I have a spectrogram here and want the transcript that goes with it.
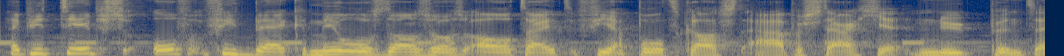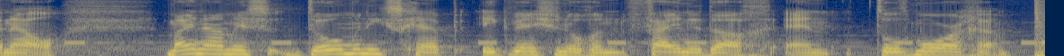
Heb je tips of feedback? Mail ons dan zoals altijd via podcastapenstaartje nu.nl. Mijn naam is Dominique Schep. Ik wens je nog een fijne dag en tot morgen.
